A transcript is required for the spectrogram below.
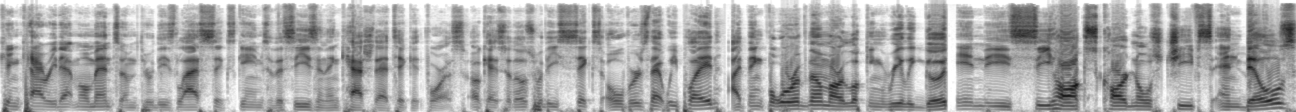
can carry that momentum through these last six games of the season and cash that ticket for us. Okay, so those were the six overs that we played. I think four of them are looking really good. In the Seahawks, Cardinals, Chiefs, and Bills,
